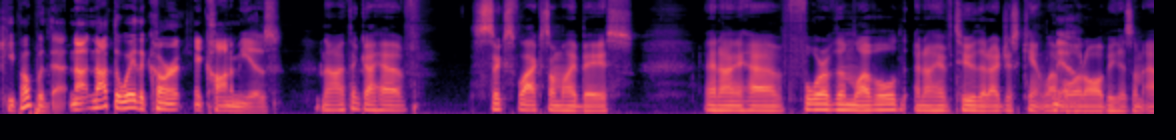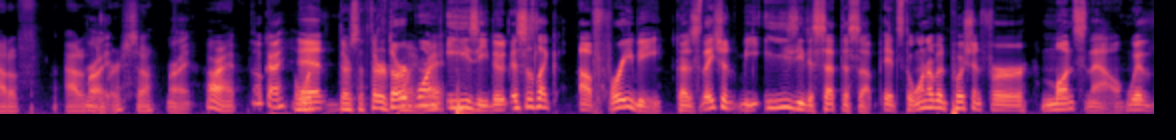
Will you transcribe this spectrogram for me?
keep up with that. Not not the way the current economy is. No, I think I have six flaks on my base, and I have four of them leveled, and I have two that I just can't level Yeah. at all because I'm out of out of Right. numbers. So, Right. all right. Okay. What- and there's a third third point, one right? easy dude this is like a freebie because they should be easy to set this up it's the one i've been pushing for months now with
